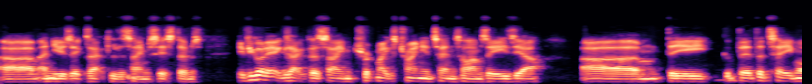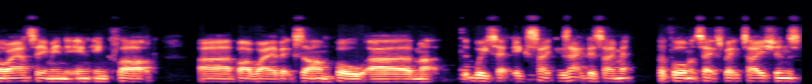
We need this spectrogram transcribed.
um, and use exactly the same systems. If you've got it exactly the same, tr- makes training ten times easier. Um, the, the, the team or our team in in, in Clark, uh, by way of example, um, we set exa- exactly the same performance expectations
